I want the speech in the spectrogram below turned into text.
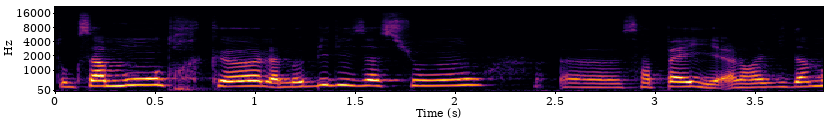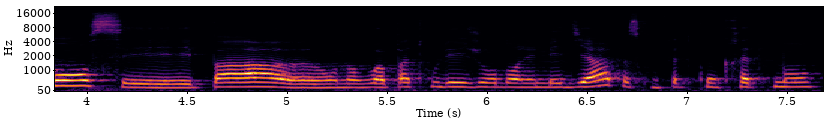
Donc ça montre que la mobilisation, ça paye. Alors évidemment, c'est pas, on n'en voit pas tous les jours dans les médias parce qu'en fait concrètement,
